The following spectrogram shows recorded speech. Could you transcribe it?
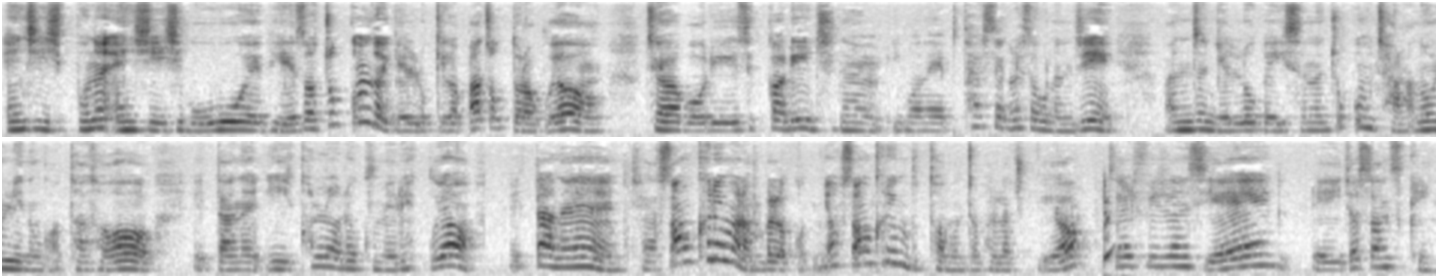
NC24는 NC25호에 비해서 조금 더 옐로기가 빠졌더라고요. 제가 머리 색깔이 지금 이번에 탈색을 해서 그런지 완전 옐로 베이스는 조금 잘 안 어울리는 것 같아서 일단은 이 컬러를 구매를 했고요. 일단은 제가 선크림을 안 발랐거든요. 선크림부터 먼저 발라줄게요. 셀퓨전씨의 레이저 sunscreen.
